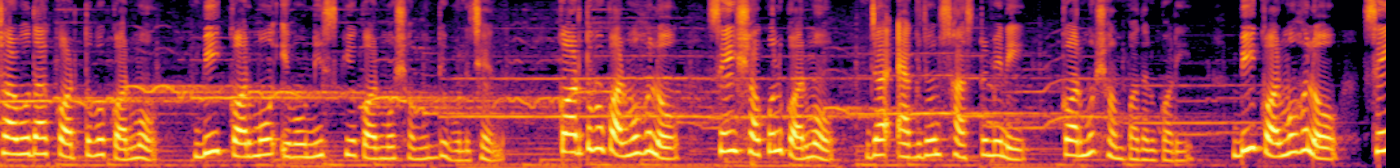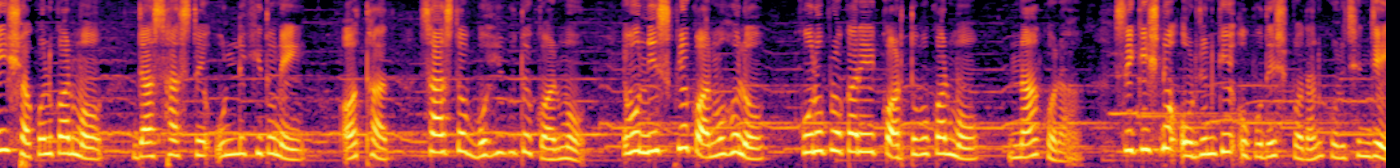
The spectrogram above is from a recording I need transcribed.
সর্বদা কর্তব্য কর্ম, বিকর্ম এবং নিষ্ক্রিয় কর্ম সম্বন্ধে বলেছেন। কর্তব্য কর্ম হল সেই সকল কর্ম যা একজন শাস্ত্র মেনে কর্ম সম্পাদন করে। বিকর্ম হল সেই সকল কর্ম যা শাস্ত্রে উল্লেখিত নেই, অর্থাৎ শাস্ত্র বহির্ভূত কর্ম এবং নিষ্ক্রিয় কর্ম হল কোনো প্রকারের কর্তব্যকর্ম না করা। শ্রীকৃষ্ণ অর্জুনকে উপদেশ প্রদান করেছেন যে,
